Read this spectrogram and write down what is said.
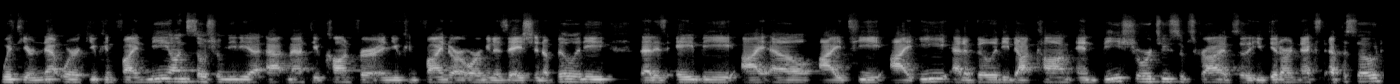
with your network. You can find me on social media at Matthew Confer, and you can find our organization Abilitie, That is A B I L I T I E at abilitie.com. And be sure to subscribe so that you get our next episode.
